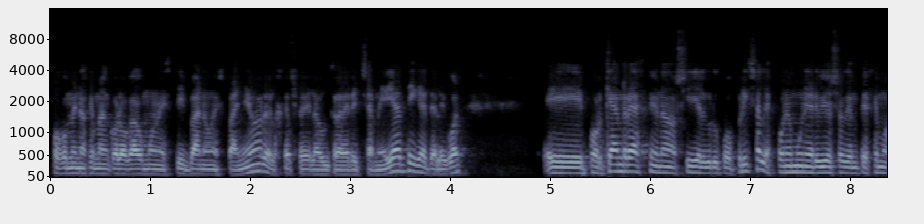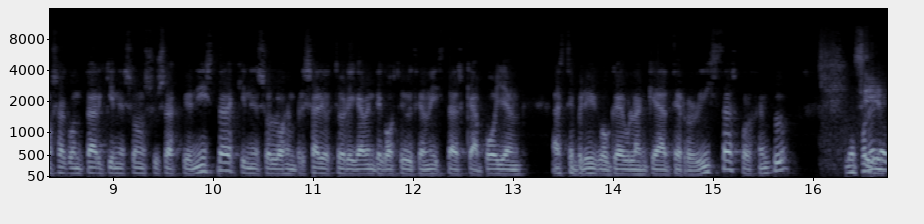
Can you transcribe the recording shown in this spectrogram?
poco menos que me han colocado como un Steve Bannon español, el jefe de la ultraderecha mediática y tal igual. Eh, ¿Por qué han reaccionado así el grupo Prisa? ¿Les pone muy nervioso que empecemos a contar quiénes son sus accionistas, quiénes son los empresarios teóricamente constitucionalistas que apoyan a este periódico que blanquea terroristas, por ejemplo? ¿Les pone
